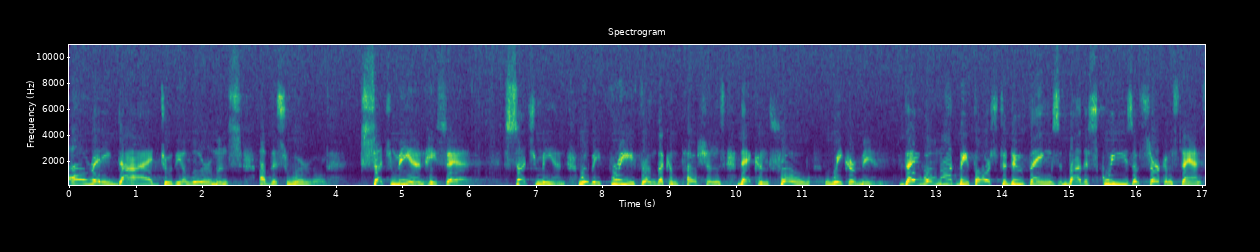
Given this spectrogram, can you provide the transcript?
already died to the allurements of this world. Such men, he said, such men will be free from the compulsions that control weaker men. They will not be forced to do things by the squeeze of circumstance.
